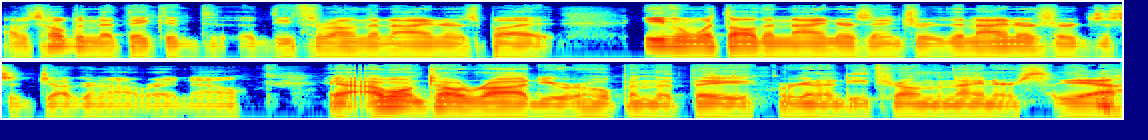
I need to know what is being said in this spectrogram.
I was hoping that they could dethrone the Niners, but even with all the Niners injury, the Niners are just a juggernaut right now. Yeah, I won't tell Rod you were hoping that they were going to dethrone the Niners. Yeah.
